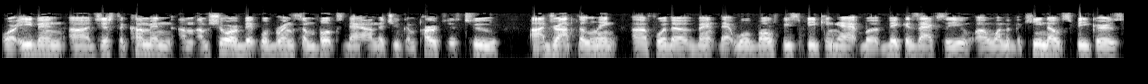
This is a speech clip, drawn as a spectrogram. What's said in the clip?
or even uh, just to come in. I'm, I'm, sure Vic will bring some books down that you can purchase too. I dropped the link uh, for the event that we'll both be speaking at, but Vic is actually uh, one of the keynote speakers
